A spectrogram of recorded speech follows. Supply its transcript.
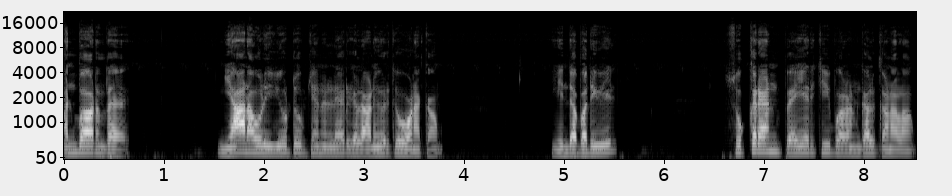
அன்பார்ந்த ஞான ஒளி யூடியூப் சேனல் நேர்கள் அனைவருக்கும் வணக்கம். இந்த பதிவில் சுக்கரன் பெயர்ச்சி பலன்கள் காணலாம்.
